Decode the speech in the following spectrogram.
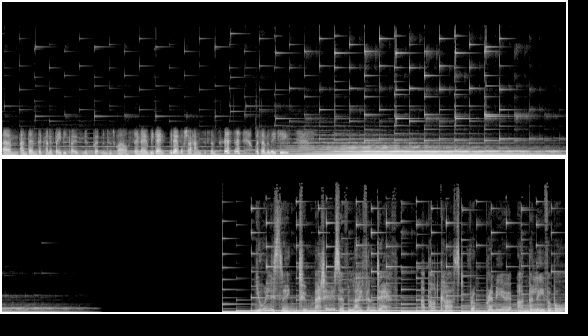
um, and then the kind of baby clothes and equipment as well. So no, we don't we don't wash our hands of them, whatever they choose. To Matters of Life and Death, a podcast from Premier Unbelievable.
